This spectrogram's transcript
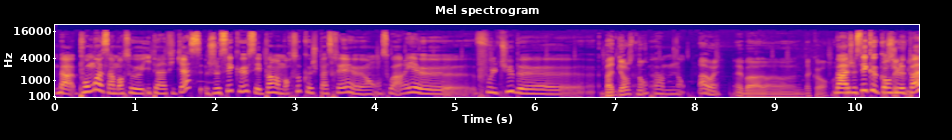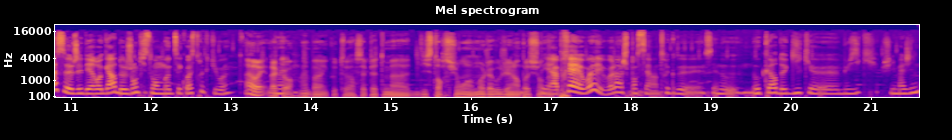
Bah, pour moi, c'est un morceau hyper efficace. Je sais que c'est pas un morceau que je passerai euh, en soirée euh, full tube. euh, Bad Girls, non non. Ah ouais. Eh bah, d'accord. Bah, je sais que quand je le oui. passe, j'ai des regards de gens qui sont en mode c'est quoi ce truc, tu vois. Ah ouais, d'accord. Eh bah, écoute, c'est peut-être ma distorsion. Moi, j'avoue, que j'ai l'impression. Et après, ouais, voilà, je pense que c'est un truc de. C'est nos, nos cœurs de geek musique, j'imagine.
